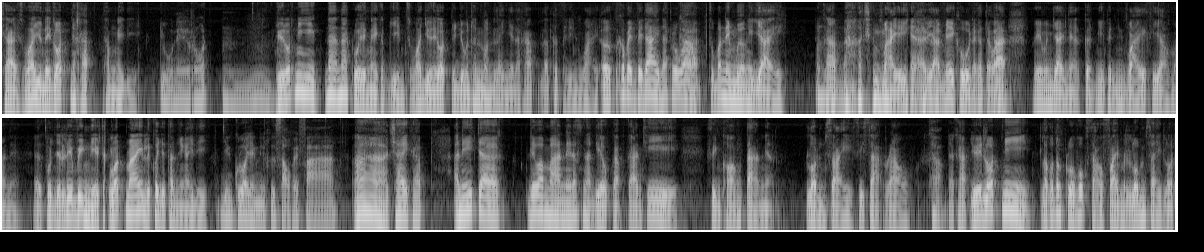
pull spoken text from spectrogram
ใช่สมมติว่าอยู่ในรถนะครับทำไงดี อยู่ในรถอืมอยู่ในรถนี่น่าน่ากลัวยังไงครับยินสมมติว่าอยู่ในรถอยู่บนถนนอะไรอย่างเงี้ยนะครับแล้วเกิดแผ่นดินไหวเออก็เป็นไปได้นะเพราะว่าครับสมมติว่าในเมืองใหญ่ๆนะครับเชียงใหม่อย่างเงี้ยอันนี้อาจไม่ขู่นะครับแต่ว่าในเมืองใหญ่เนี่ยเกิดมีแผ่นดินไหวเขย่ามาเนี่ยเออคุณจะรีบวิ่งหนีจากรถไหมหรือคุณจะทำยังไงดี ยินกลัวอย่างหนึงคือเสาไฟฟ้าอ่าใช่ครับ อันนี้จะ เรียกว่ามาในลักษณะเดียวกับการที่สิ่งของต่างเนี่ยหล่นใส่ศีรษะเราครับนะครับอยู่ในรถนี่เราก็ต้องกลัวพวกเสาไฟมันล้มใส่รถ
